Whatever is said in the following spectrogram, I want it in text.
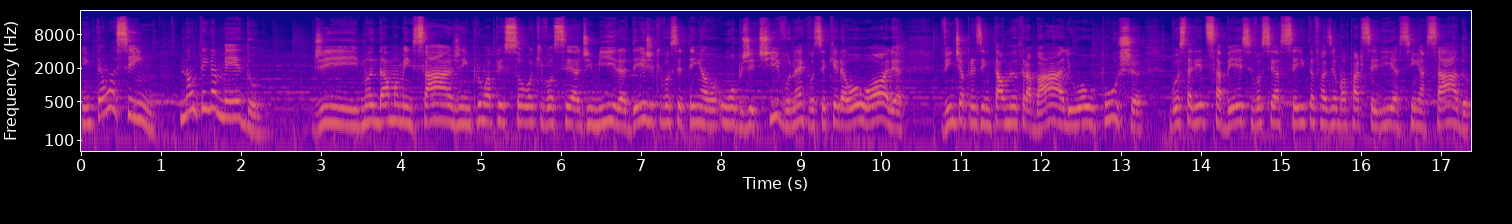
Então, assim, não tenha medo de mandar uma mensagem para uma pessoa que você admira, desde que você tenha um objetivo, né? Que você queira ou olha, vim te apresentar o meu trabalho, ou puxa, gostaria de saber se você aceita fazer uma parceria assim assado.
